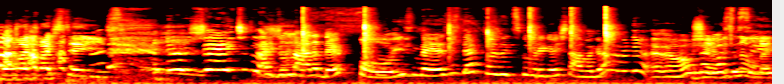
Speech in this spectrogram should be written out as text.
Como é que vai ser isso? Aí do nada, depois, meses depois, eu descobri que eu estava grávida. É um Gêmeos negócio não, assim. né?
